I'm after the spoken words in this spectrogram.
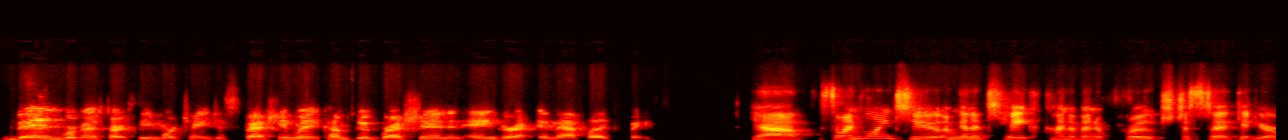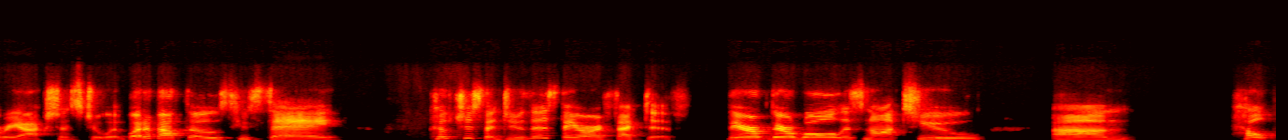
Then we're going to start seeing more change, especially when it comes to aggression and anger in the athletic space. Yeah. So I'm going to I'm going to take kind of an approach just to get your reactions to it. What about those who say coaches that do this, they are effective. Their their role is not to um, help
